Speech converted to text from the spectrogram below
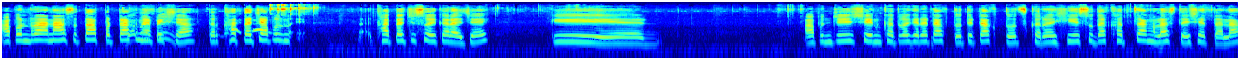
आपण रान असं तापट टाकण्यापेक्षा तर खताची आपण खताची सोय करायची आहे की आपण जे शेणखत वगैरे टाकतो ते टाकतोच. खरं हे सुद्धा खत चांगलं असतंय शेताला.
